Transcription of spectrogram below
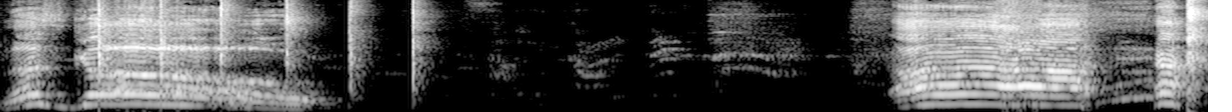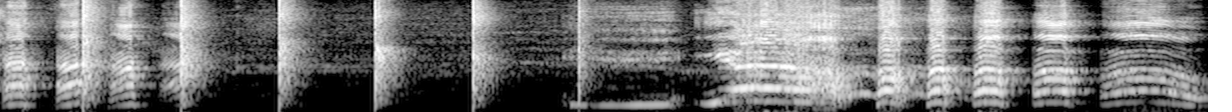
Let's go! Ah! Yo!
